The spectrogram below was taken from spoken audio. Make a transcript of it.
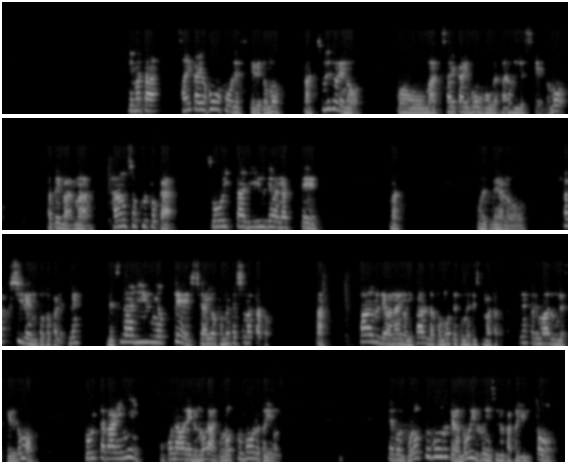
で、また、再開方法ですけれども、まあ、それぞれの、おまあ、再開方法があるんですけれども、例えば、まあ、反則とか、そういった理由ではなくて、まあ、そうですね、あの、アクシデントとかですね、別な理由によって試合を止めてしまったと。まあ、ファールではないのにファールだと思って止めてしまったとかですね。それもあるんですけれども、そういった場合に行われるのがドロップボールというものです。で、このドロップボールというのはどういうふうにするかというと、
